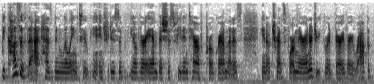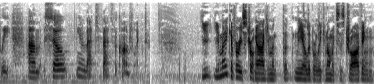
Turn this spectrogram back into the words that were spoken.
because of that, has been willing to introduce a you know very ambitious feed-in tariff program that has you know transformed their energy grid very very rapidly. Um, so you know that's that's the conflict. You, you make a very strong argument that neoliberal economics is driving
